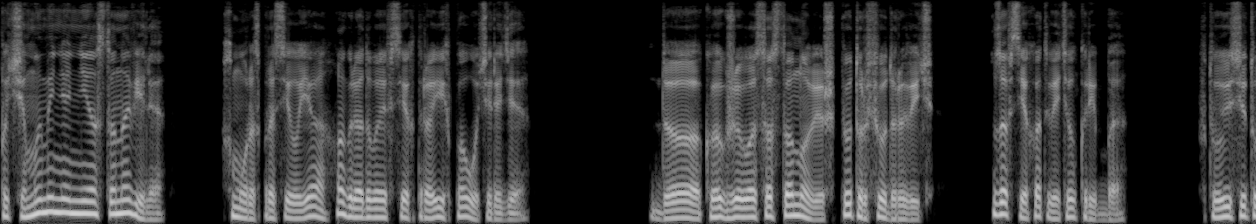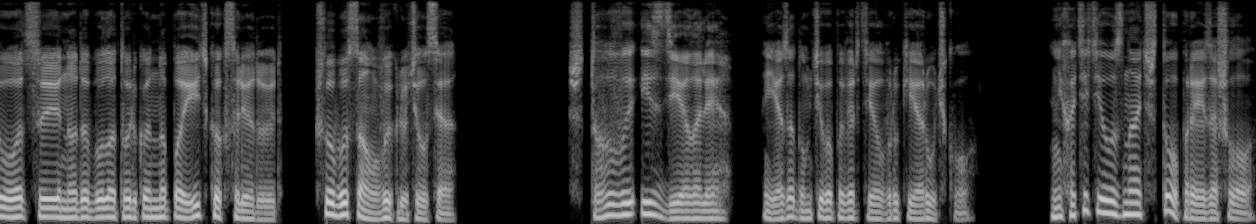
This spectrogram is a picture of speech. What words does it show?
почему меня не остановили?» — хмуро спросил я, оглядывая всех троих по очереди. «Да, как же вас остановишь, Петр Федорович? за всех ответил Криббе. «В той ситуации надо было только напоить как следует, чтобы сам выключился». «Что вы и сделали?» — я задумчиво повертел в руке ручку. «Не хотите узнать, что произошло?»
